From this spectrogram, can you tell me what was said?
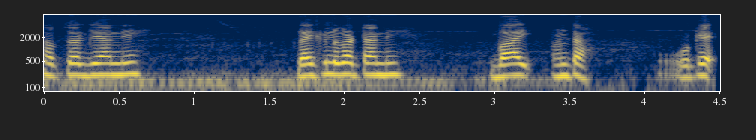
సబ్స్క్రైబ్ చేయండి. లైక్లు కొట్టండి. బాయ్. ఉంటా. ఓకే.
